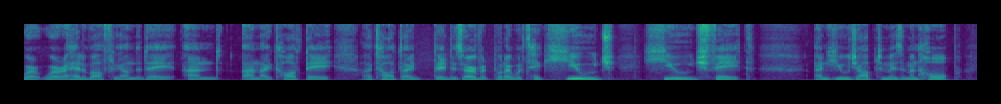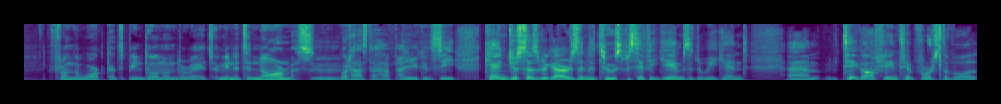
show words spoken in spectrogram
were, were ahead of Offaly on the day, and and I thought they I thought I, they deserve it. But I would take huge, huge faith and huge optimism and hope from the work that's been done underage. I mean, it's enormous mm. what has to happen. And you can see, Ken, just as regards in the two specific games at the weekend, um, take Offaly and Tip first of all.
